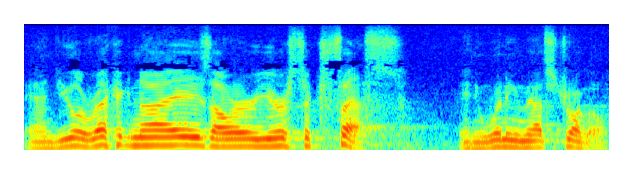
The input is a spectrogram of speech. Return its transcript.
And you'll recognize our, your success in winning that struggle.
